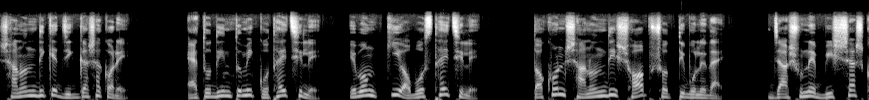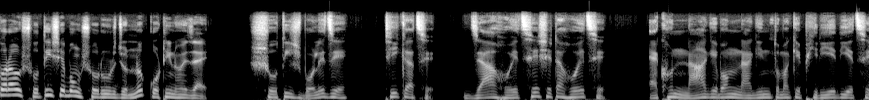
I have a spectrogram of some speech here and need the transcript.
সানন্দীকে জিজ্ঞাসা করে, এতদিন তুমি কোথায় ছিলে? এবং কি অবস্থায় ছিলে? তখন সানন্দী সব সত্যি বলে দেয়, যা শুনে বিশ্বাস করাও সতীশ এবং সরুর জন্য কঠিন হয়ে যায়। সতীশ বলে যে, ঠিক আছে, যা হয়েছে সেটা হয়েছে। এখন নাগ এবং নাগিন তোমাকে ফিরিয়ে দিয়েছে,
